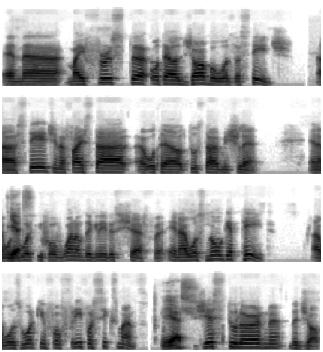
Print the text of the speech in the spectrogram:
and uh, my first uh, hotel job was a stage, a stage in a five star hotel, two star Michelin and I was yes. working for one of the greatest chef, and I was no get paid. I was working for free for six months. Yes, just to learn the job.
